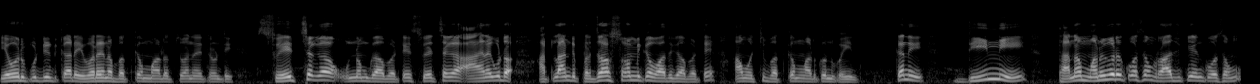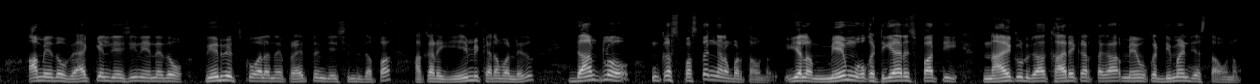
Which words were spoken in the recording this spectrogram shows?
ఎవరు పుట్టింటి కాడ ఎవరైనా బతుకమ్మ ఆడొచ్చు అనేటువంటి స్వేచ్ఛగా ఉన్నాం కాబట్టి స్వేచ్ఛగా ఆయన కూడా అట్లాంటి ప్రజాస్వామికవాది కాబట్టి ఆమె వచ్చి బతుకమ్మ ఆడుకొని పోయింది. కానీ దీన్ని తన మనుగడ కోసం రాజకీయం కోసం ఆమె ఏదో వ్యాఖ్యలు చేసి నేనేదో పేరు తెచ్చుకోవాలనే ప్రయత్నం చేసింది తప్ప అక్కడ ఏమీ కనబడలేదు. దాంట్లో ఇంకా స్పష్టంగా కనబడతా ఉన్నాం ఇలా మేము ఒక టీఆర్ఎస్ పార్టీ నాయకుడిగా కార్యకర్తగా మేము ఒక డిమాండ్ చేస్తూ ఉన్నాం.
